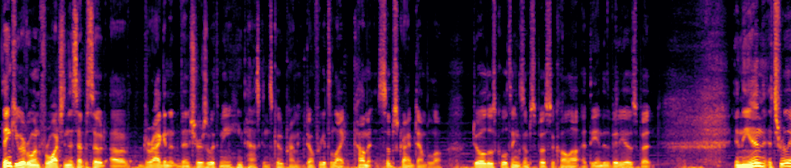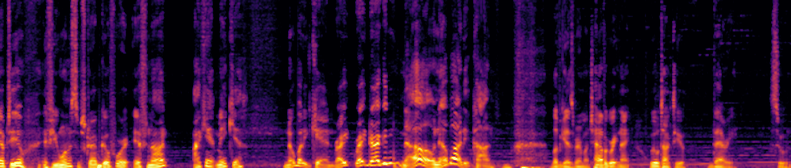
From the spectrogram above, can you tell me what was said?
Thank you, everyone, for watching this episode of Dragon Adventures with me, Heath Haskins, CodePrime8. Don't forget to like, comment, subscribe down below. Do all those cool things I'm supposed to call out at the end of the videos, but in the end, it's really up to you. If you want to subscribe, go for it. If not, I can't make you. Nobody can, right? Right, Dragon? No, nobody can. Love you guys very much. Have a great night. We will talk to you very soon.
